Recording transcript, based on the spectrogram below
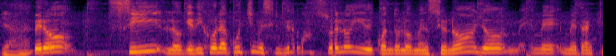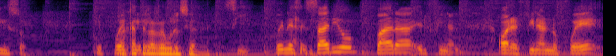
Ya. Pero sí, lo que dijo la Cuchi me sirvió de consuelo y cuando lo mencionó yo me, me- me tranquilizó. Que fue Bajaste que- las revoluciones. Sí, fue necesario para el final. Ahora, el final no fue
